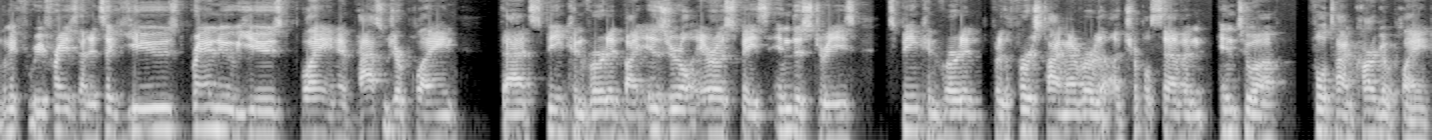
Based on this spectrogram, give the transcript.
let me rephrase that. It's a used, brand new used plane, a passenger plane that's being converted by Israel Aerospace Industries it's being converted for the first time ever, a 777 into a full time cargo plane.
